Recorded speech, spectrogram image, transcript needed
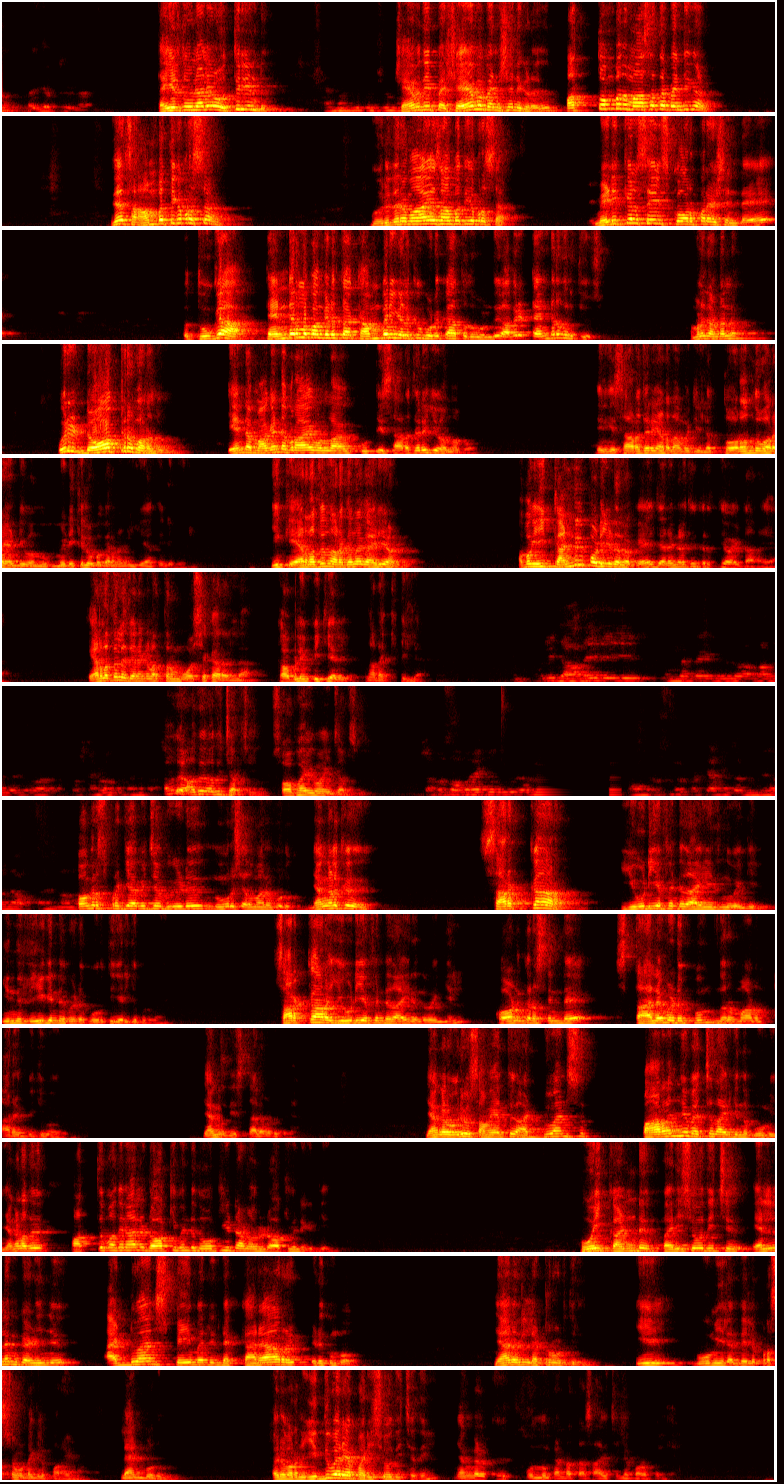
തയ്യൽ തൊഴിലാളികൾ ഒത്തിരി ഉണ്ട് ക്ഷേമതി ക്ഷേമ പെൻഷനുകൾ പത്തൊമ്പത് മാസത്തെ പെൻഡിങ് ആണ് ഇത് സാമ്പത്തിക പ്രശ്നമാണ് ഗുരുതരമായ സാമ്പത്തിക പ്രശ്നമാണ് മെഡിക്കൽ സെയിൽസ് കോർപ്പറേഷന്റെ തുക ടെൻഡറിൽ പങ്കെടുത്ത കമ്പനികൾക്ക് കൊടുക്കാത്തത് കൊണ്ട് അവർ ടെൻഡർ നിർത്തിവെച്ചു നമ്മൾ കണ്ടല്ലോ. ഒരു ഡോക്ടർ പറഞ്ഞു എന്റെ മകന്റെ പ്രായമുള്ള കുട്ടി സർജറിക്ക് വന്നപ്പോൾ എനിക്ക് സർജറി നടത്താൻ പറ്റിയില്ല. തുറന്നു പറയേണ്ടി വന്നു. മെഡിക്കൽ ഉപകരണങ്ങൾ ഇല്ലാത്തതിന്റെ പേരിൽ. ഈ കേരളത്തിൽ നടക്കുന്ന കാര്യമാണ്. അപ്പൊ ഈ കണ്ണിൽ പൊടിയിടലൊക്കെ ജനങ്ങൾക്ക് കൃത്യമായിട്ട് അറിയാം. കേരളത്തിലെ ജനങ്ങൾ അത്ര മോശക്കാരല്ല. കബളിപ്പിക്കൽ നടക്കില്ല. അത് അത് അത് ചർച്ച ചെയ്യും. സ്വാഭാവികമായും ചർച്ച ചെയ്യും. കോൺഗ്രസ് പ്രഖ്യാപിച്ച വീട് നൂറ് ശതമാനം കൊടുക്കും. ഞങ്ങൾക്ക് സർക്കാർ യു ഡി എഫിന്റെതായിരുന്നുവെങ്കിൽ ഇന്ന് ലീഗിന്റെ വീട് പൂർത്തീകരിക്കപ്പെടുമായിരുന്നു. സർക്കാർ യു ഡി എഫിന്റെതായിരുന്നുവെങ്കിൽ കോൺഗ്രസിന്റെ സ്ഥലമെടുപ്പും നിർമ്മാണം ആരംഭിക്കുമായിരുന്നു. ഞങ്ങൾ ഈ സ്ഥലമെടുപ്പില്ല. ഞങ്ങൾ ഒരു സമയത്ത് അഡ്വാൻസ് പറഞ്ഞു വെച്ചതായിരിക്കുന്ന ഭൂമി. ഞങ്ങളത് പത്ത് പതിനാല് ഡോക്യുമെന്റ് നോക്കിയിട്ടാണ് ഒരു ഡോക്യുമെന്റ് കിട്ടിയത്. പോയി കണ്ട് പരിശോധിച്ച് എല്ലാം കഴിഞ്ഞ് അഡ്വാൻസ് പേയ്മെന്റിന്റെ കരാർ എടുക്കുമ്പോൾ ഞാനൊരു ലെറ്റർ കൊടുത്തിരുന്നു. ഈ ഭൂമിയിൽ എന്തെങ്കിലും പ്രശ്നമുണ്ടെങ്കിൽ പറയണം. ലാൻഡ് ബോർഡും അവർ പറഞ്ഞു ഇതുവരെ പരിശോധിച്ചതിൽ ഞങ്ങൾക്ക് ഒന്നും കണ്ടെത്താൻ സാധിച്ചില്ല കുഴപ്പമില്ല.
